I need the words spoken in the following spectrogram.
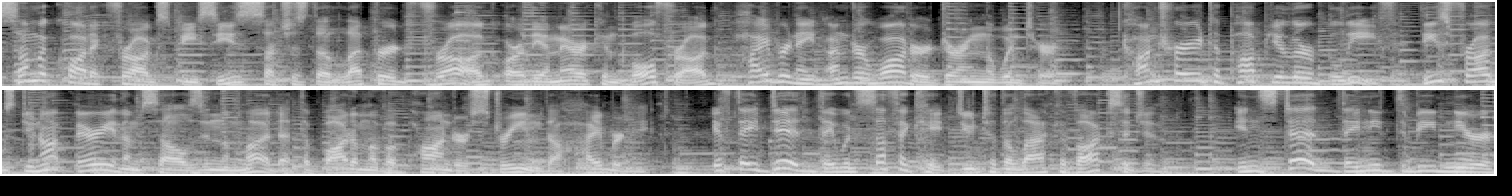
Some aquatic frog species, such as the leopard frog or the American bullfrog, hibernate underwater during the winter. Contrary to popular belief, these frogs do not bury themselves in the mud at the bottom of a pond or stream to hibernate. If they did, they would suffocate due to the lack of oxygen. Instead, they need to be near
